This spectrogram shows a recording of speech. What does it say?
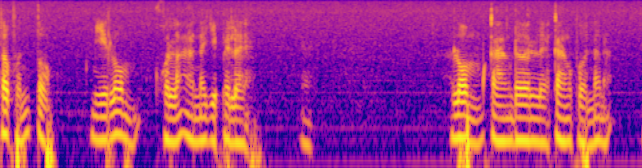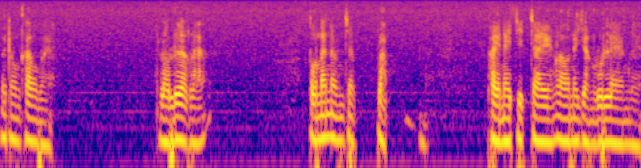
ถ้าฝนตก มีร่มคนละอันนะหยิบไปเลยร่มกลางเดินเลยกลางฝนนั่นนะไม่ต้องเข้ามาเราเลือกแล้ว ตรงนั้นมันจะปรับภายในจิตใจของเราในอย่างรุนแรงเลย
